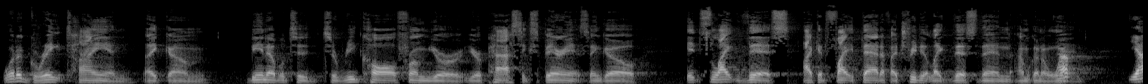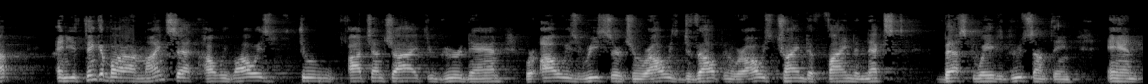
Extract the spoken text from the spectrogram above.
What a great tie-in! Like um, being able to to recall from your your past experience and go, it's like this. I could fight that if I treat it like this. Then I'm going to win. Yep. yep. And you think about our mindset, how we've always through ah Achan Chai, through Guru Dan, we're always researching, we're always developing, we're always trying to find the next best way to do something. And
